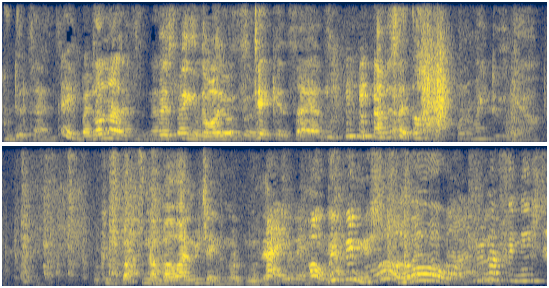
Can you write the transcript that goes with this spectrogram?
good at science. Hey, but Lorna's na- na- best thing in the world is and science. I'm just like, oh, what am I doing here? Okay, back to number one, which I do not know the answer. Oh, we finished. Oh, No, you're not finished.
